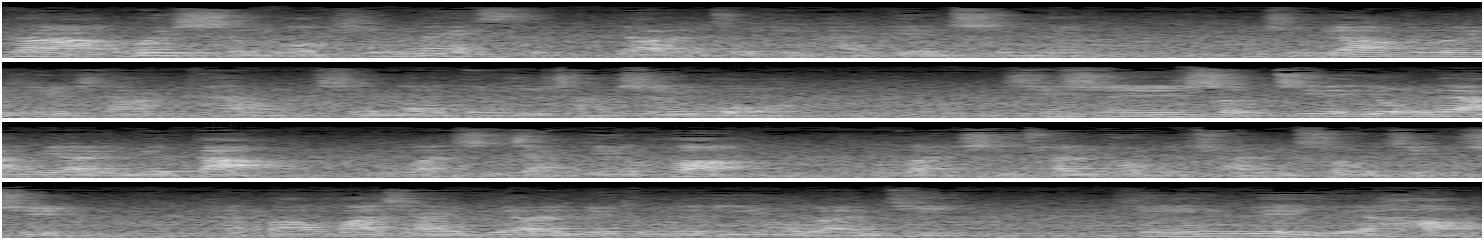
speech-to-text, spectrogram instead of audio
那为什么 Kingmax 要来做品牌电池呢？主要各位可以想想看，我们现在的日常生活，其实手机的用量越来越大，不管是讲电话，不管是传统的传送简讯，还包括现在越来越多的应用软体，听音乐也好，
